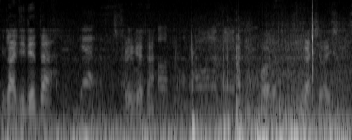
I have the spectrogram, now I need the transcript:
You glad you did that? Yes. It's pretty good, huh? Awesome. I want to do it. Well done. Congratulations.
